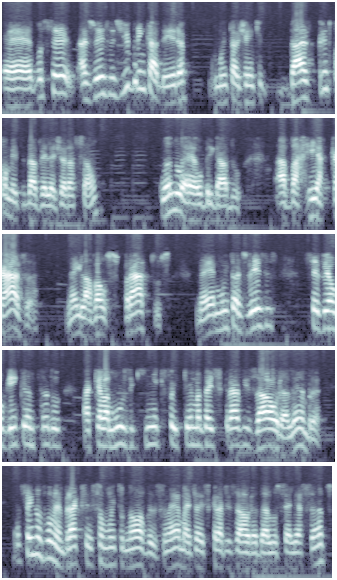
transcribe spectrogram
é, você, às vezes, de brincadeira, muita gente, da, principalmente da velha geração, quando é obrigado a varrer a casa né, e lavar os pratos, né, muitas vezes você vê alguém cantando aquela musiquinha que foi tema da Escravizaura, lembra? Vocês não vão lembrar que vocês são muito novas, né? Mas a Escravizaura da Lucélia Santos,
